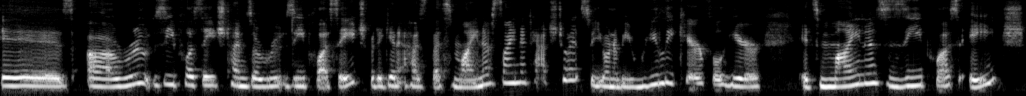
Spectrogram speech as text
is a root z plus h times a root z plus h, but again, it has this minus sign attached to it, so you want to be really careful here. It's minus z plus h,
